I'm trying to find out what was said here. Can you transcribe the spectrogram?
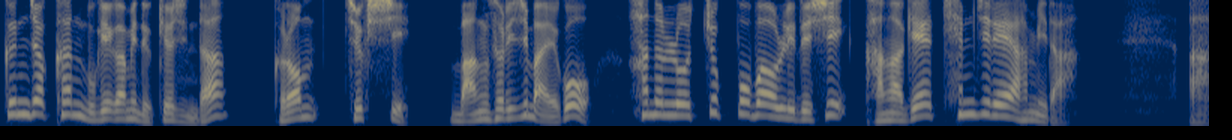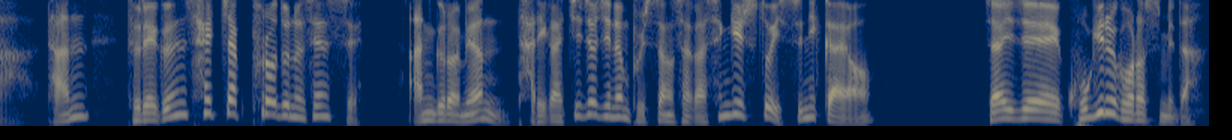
끈적한 무게감이 느껴진다? 그럼 즉시 망설이지 말고 하늘로 쭉 뽑아 올리듯이 강하게 챔질해야 합니다. 아, 단 드랙은 살짝 풀어두는 센스. 안 그러면 다리가 찢어지는 불상사가 생길 수도 있으니까요. 자, 이제 고기를 걸었습니다.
